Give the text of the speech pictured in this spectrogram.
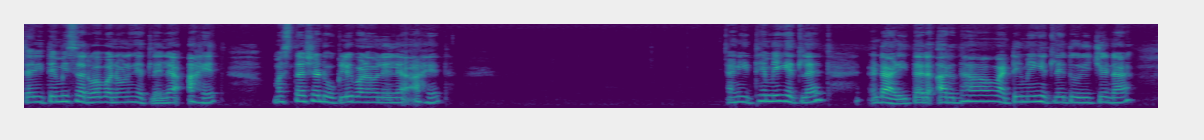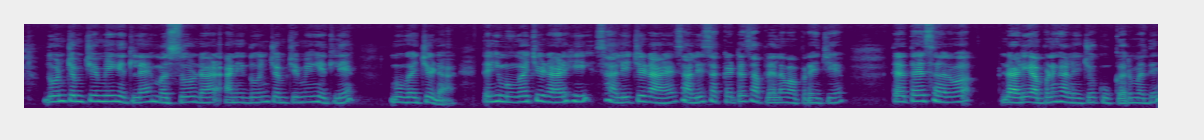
तर इथे मी सर्व बनवून घेतलेल्या आहेत. मस्त अशा ढोकली बनवलेल्या आहेत. आणि इथे मी घेतल्या आहेत डाळी. तर अर्धा वाटी मी घेतली तुरीची डाळ दोन चमचे मी घेतले आहे मसूर डाळ आणि दोन चमचे मी घेतली आहे मुगाची डाळ. तर ही मुगाची डाळ ही सालीची डाळ आहे. साली सकटच आपल्याला वापरायची आहे. तर त्या सर्व डाळी आपण घालायच्या कुकरमध्ये.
